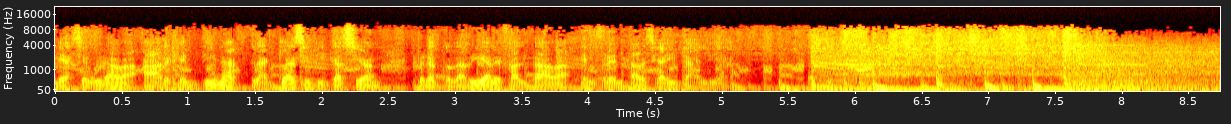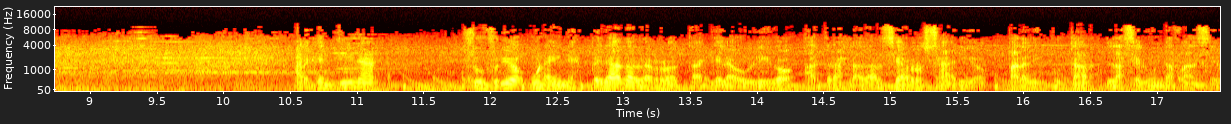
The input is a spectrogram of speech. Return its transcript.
le aseguraba a Argentina la clasificación, pero todavía le faltaba enfrentarse a Italia. Argentina sufrió una inesperada derrota que la obligó a trasladarse a Rosario para disputar la segunda fase.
